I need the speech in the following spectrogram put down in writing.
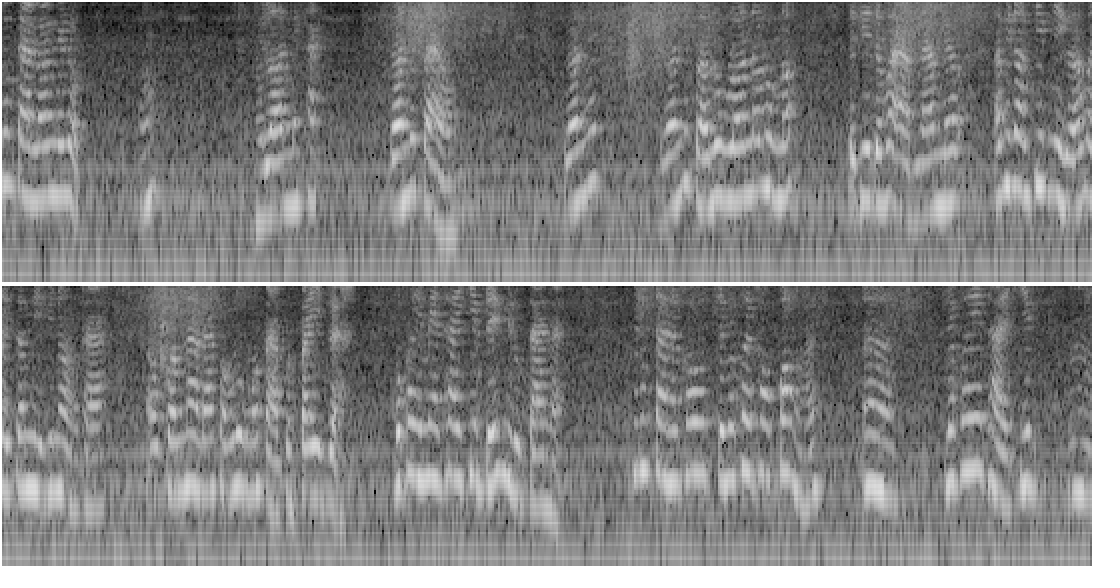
ต้องการร้อนไหมลูกฮะร้อนไหมคะร้อนหรือเปล่าร้อนไหมร้อนหรือเปล่าลูกร้อนนะลูกเนาะ แต่ดีแต่ว่าอาบน้ำแล้วเอาพี่น้องคลิปนี้ก็เอาไว้ซ้ำนี่พี่น้องค่ะเอาความน่ารักของลูกมาฝากคนไปอีกแหละบ่ค่อยให้แม่ถ่ายคลิปได้พี่ลูกตาลน่ะ พี่ลูกตาลน่ะเขาจะไม่ค่อยเข้ากล้องนะอ่าไม่ค่อยให้ถ่ายคลิป อืม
